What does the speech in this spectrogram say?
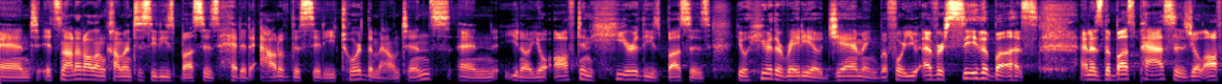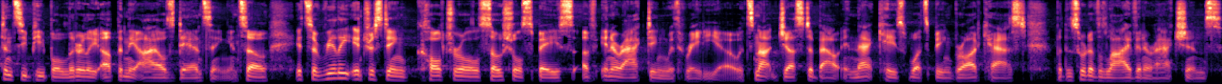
And it's not at all uncommon to see these buses headed out of the city toward the mountains. And, you know, you'll often hear these buses, you'll hear the radio jamming before you ever see the bus. And as the bus passes, you'll often see people literally up in the aisles dancing. And so it's a really interesting cultural, social space of interacting with radio. It's not just about, in that case, what's being broadcast, but the sort of live interactions.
